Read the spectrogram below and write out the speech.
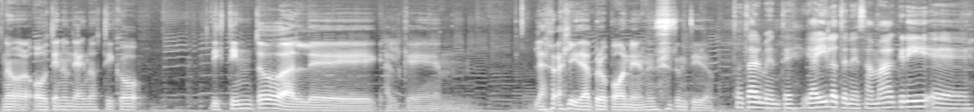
no, o tiene un diagnóstico distinto al, de, al que mm, la realidad propone en ese sentido. Totalmente. Y ahí lo tenés a Macri eh,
